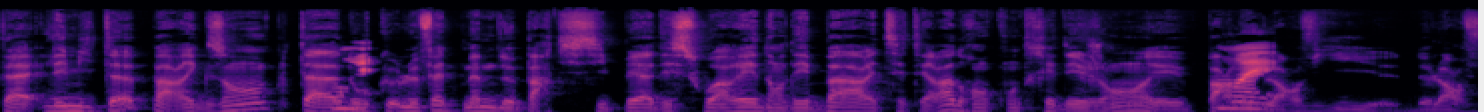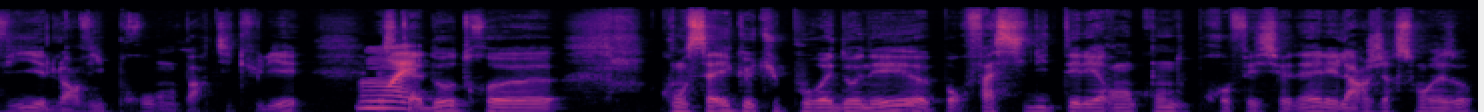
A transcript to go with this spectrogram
tu as les meet-up, par exemple. Tu as donc le fait même de participer à des soirées dans des bars, etc., de rencontrer des gens et parler de, leur vie, de leur vie et de leur vie pro en particulier. Est-ce qu'il y a d'autres euh, conseils que tu pourrais donner euh, pour faciliter les rencontres professionnelles, élargir son réseau?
